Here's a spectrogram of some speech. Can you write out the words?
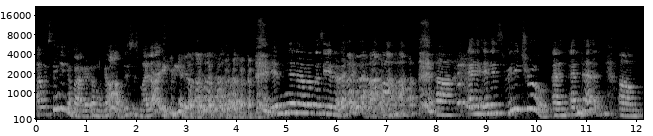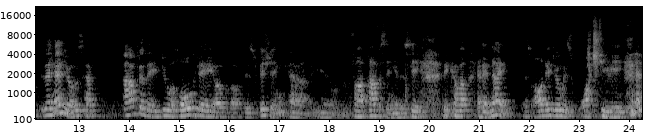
I was thinking about it. Oh my God, this is my life, you know? in and out of the theater, uh, and it is really true. And and then um, the Haenyos have after they do a whole day of, of this fishing, uh, you know, harvesting in the sea. They come up, and at night, that's all they do is watch TV. And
